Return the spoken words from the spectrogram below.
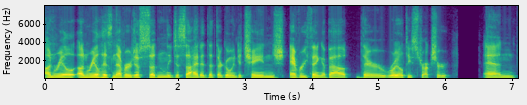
unreal unreal has never just suddenly decided that they're going to change everything about their royalty structure and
